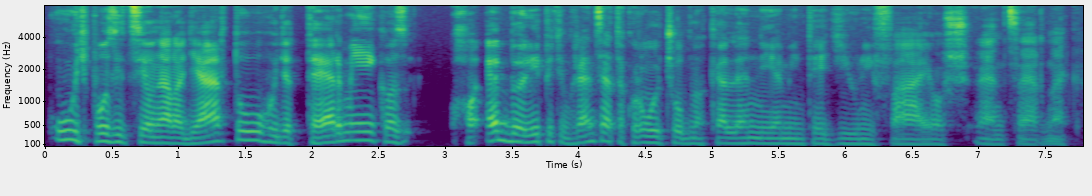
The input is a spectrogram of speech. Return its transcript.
úgy pozícionál a gyártó, hogy a termék az, ha ebből építünk rendszert, akkor olcsóbbnak kell lennie, mint egy Unify-os rendszernek.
